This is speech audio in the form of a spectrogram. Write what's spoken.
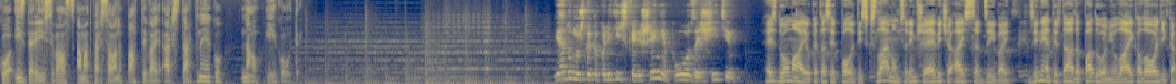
ko izdarījusi valsts amatpersona pati vai ar starpnieku, nav iegūti. Я думаю, что это политическое решение по защите Es domāju, ka tas ir politisks lēmums Rimšēviča aizsardzībai. Ziniet, ir tāda padomju laika loģika.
